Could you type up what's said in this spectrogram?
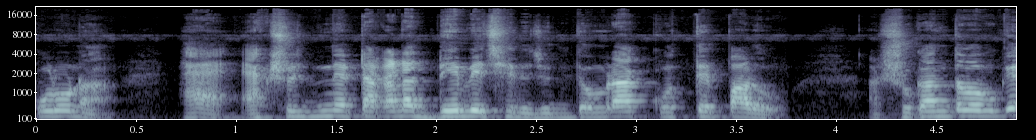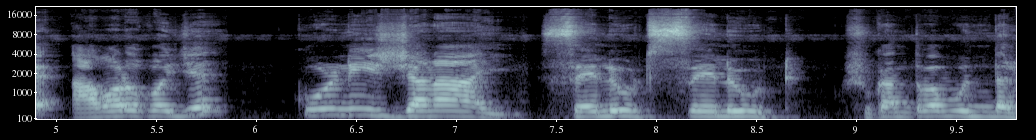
করো না। হ্যাঁ একশো দিনের টাকাটা দেবে ছেড়ে, যদি তোমরা করতে পারো। আর সুকান্তবাবুকে আবারও কই যে, কুর্নিশ জানাই। সেলুট সেলুট সুকান্তবাবু ইন দ্য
